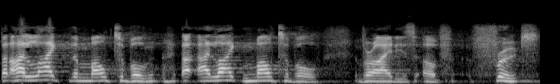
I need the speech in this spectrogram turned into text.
But I like the multiple, I like multiple varieties of fruit.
